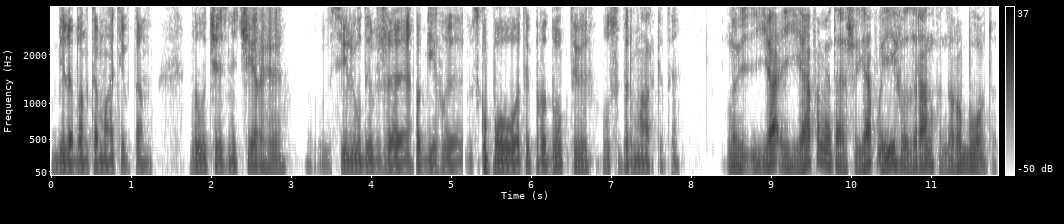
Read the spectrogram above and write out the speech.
біля банкоматів там величезні черги. Всі люди вже побігли скуповувати продукти у супермаркети. Ну, я, я пам'ятаю, що я поїхав зранку на роботу.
